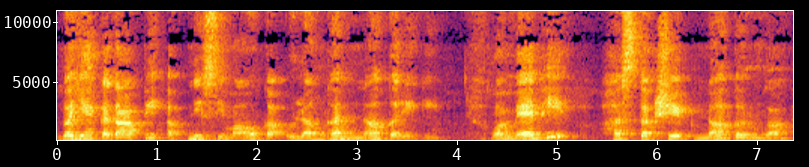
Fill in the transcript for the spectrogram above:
वह यह कदापि अपनी सीमाओं का उल्लंघन न करेगी। वह मैं भी हस्तक्षेप न करूँगा,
